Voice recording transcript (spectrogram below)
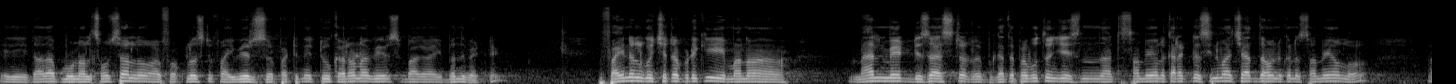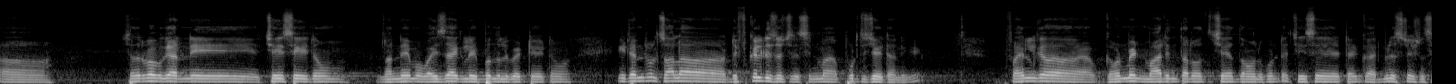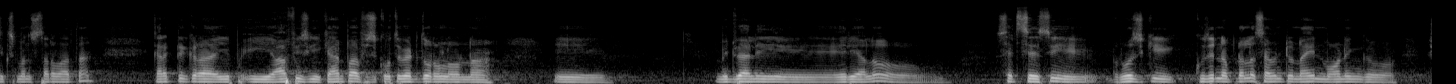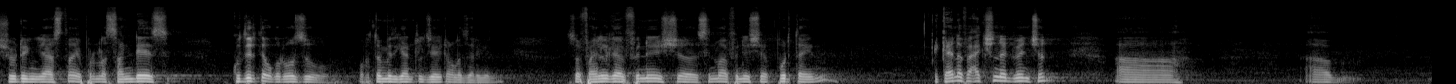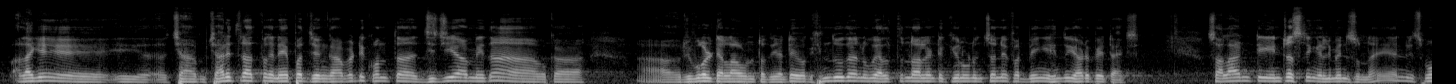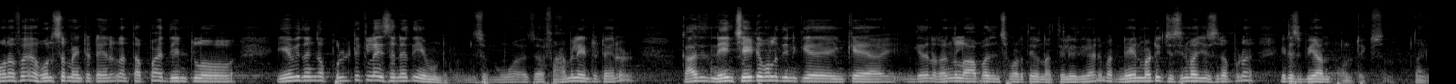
ఇది దాదాపు మూడు నాలుగు సంవత్సరాలు క్లోజ్ టు ఫైవ్ ఇయర్స్ పట్టింది. టూ కరోనా వేవ్స్ బాగా ఇబ్బంది పెట్టినాయి. ఫైనల్కి వచ్చేటప్పటికి మన మ్యాన్ మేడ్ డిజాస్టర్ గత ప్రభుత్వం చేసిన సమయంలో కరెక్ట్ సినిమా చేద్దాం అనుకున్న సమయంలో చంద్రబాబు గారిని చేసేయడం నన్నేమో వైజాగ్లో ఇబ్బందులు పెట్టేయటం వీటన్నిటిలో చాలా డిఫికల్టీస్ వచ్చింది సినిమా పూర్తి చేయడానికి ఫైనల్గా గవర్నమెంట్ మారిన తర్వాత చేద్దాం అనుకుంటే చేసే టైంకి అడ్మినిస్ట్రేషన్ సిక్స్ మంత్స్ తర్వాత కరెక్ట్ ఇక్కడ ఈ ఈ ఆఫీస్కి ఈ క్యాంప్ ఆఫీస్ కొత్తపేట దూరంలో ఉన్న ఈ మిడ్ వ్యాలీ ఏరియాలో సెట్ చేసి రోజుకి కుదిరినప్పుడల్లా seven to nine morning shooting చేస్తాం. ఎప్పుడన్నా సండేస్ కుదిరితే ఒక రోజు ఒక తొమ్మిది గంటలు చేయటం అలా జరిగింది. సో ఫైనల్గా ఫినిష్ సినిమా ఫినిష్ పూర్తయింది. ఈ కైండ్ ఆఫ్ యాక్షన్ అడ్వెంచర్ అలాగే ఈ చా చారిత్రాత్మక నేపథ్యం కాబట్టి కొంత జిజియా మీద ఒక రివోల్ట్ ఎలా ఉంటుంది? అంటే ఒక హిందూగా నువ్వు వెళ్తుండాలంటే క్యూలో నుంచొని for being Hindu you have pay tax so అలాంటి ఇంట్రెస్టింగ్ ఎలిమెంట్స్ ఉన్నాయి. And it's more of a wholesome entertainer తప్ప దీంట్లో ఏ విధంగా పొలిటికలైజ్ అనేది ఏముండదు. ఇట్స్ ఫ్యామిలీ ఎంటర్టైనర్ కాదు నేను చేయటం వల్ల దీనికి ఇంకే ఇంకేదైనా రంగులు ఆపాదించబడతాయో నాకు తెలియదు కానీ బట్ నేను మటు సినిమా చేసినప్పుడు it is beyond politics thank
